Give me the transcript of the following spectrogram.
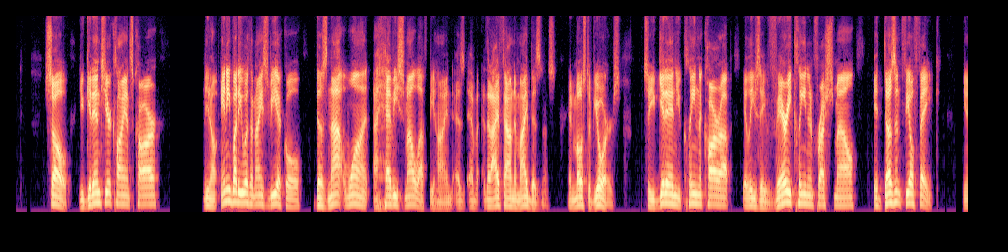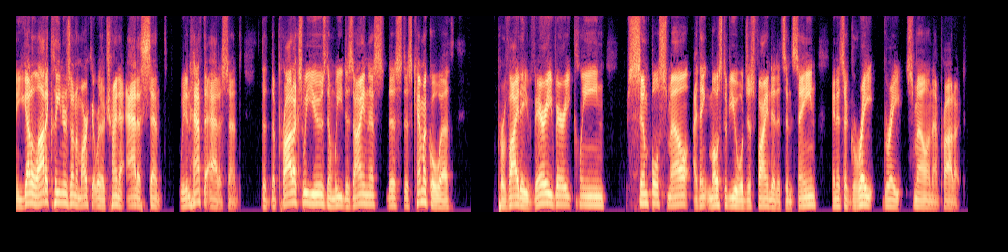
So you get into your client's car, you know, anybody with a nice vehicle does not want a heavy smell left behind as that I found in my business and most of yours. So you get in, you clean the car up. It leaves a very clean and fresh smell. It doesn't feel fake. You know, you got a lot of cleaners on the market where they're trying to add a scent. We didn't have to add a scent. The the products we used and we designed this this this chemical with provide a very very clean, simple smell. I think most of you will just find it it's insane and it's a great great smell on that product.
